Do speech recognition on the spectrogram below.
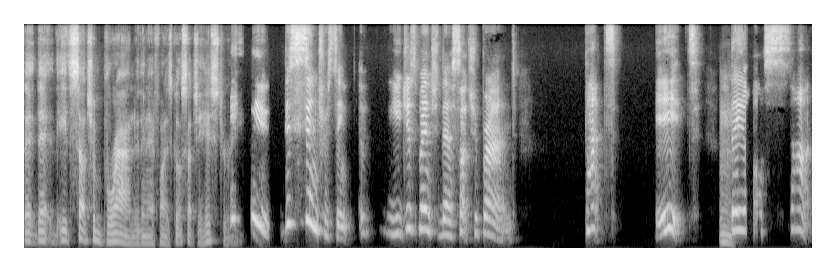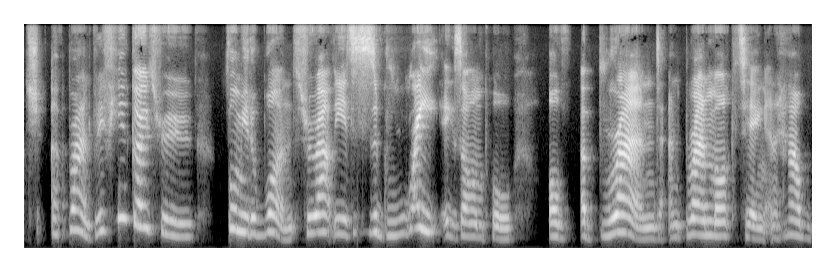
That it's such a brand within F1. It's got such a history. This is interesting. You just mentioned they're such a brand. That's it. Mm. They are such a brand. But if you go through Formula One throughout the years. This is a great example of a brand and brand marketing and how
